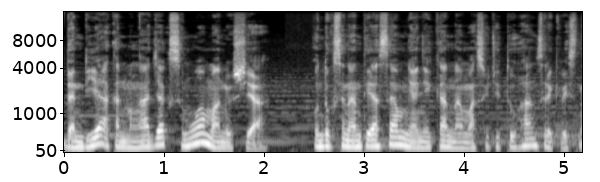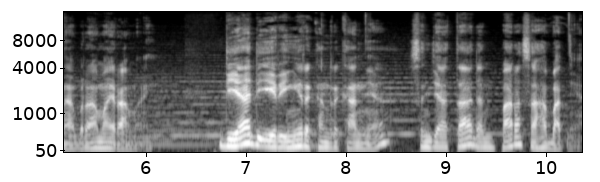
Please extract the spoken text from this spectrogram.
dan dia akan mengajak semua manusia untuk senantiasa menyanyikan nama suci Tuhan Sri Krishna beramai-ramai. Dia diiringi rekan-rekannya, senjata, dan para sahabatnya.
